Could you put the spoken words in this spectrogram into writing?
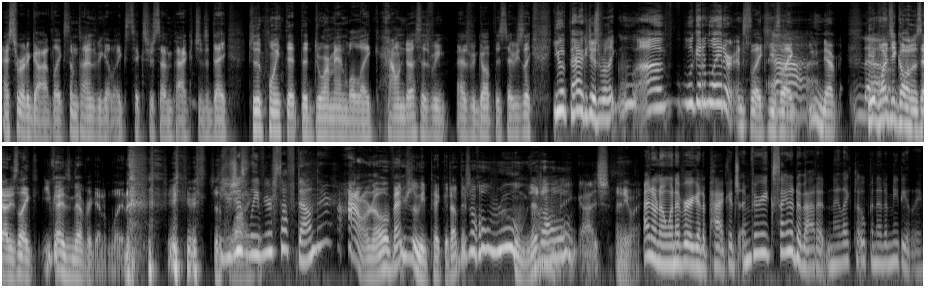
I swear to God, like sometimes we get like six or seven packages a day, to the point that the doorman will like hound us as we as we go up the steps. He's like, "You have packages?" We're like, uh, "We'll get them later." And it's like he's Ah, like, "You never." He, once he called us out, he's like, "You guys never get them later." Just You just leave your stuff down there? I don't know. Eventually, we pick it up. There's a whole room. There's a oh my whole. gosh. Anyway, I don't know. Whenever I get a package, I'm very excited about it and I like to open it immediately.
